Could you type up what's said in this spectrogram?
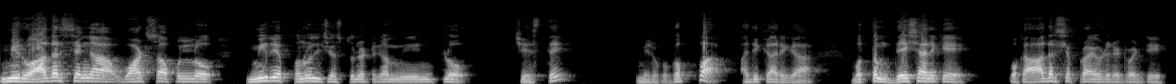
మీరు ఆదర్శంగా వాట్సాపుల్లో మీరే పనులు చేస్తున్నట్టుగా మీ ఇంట్లో చేస్తే మీరు ఒక గొప్ప అధికారిగా మొత్తం దేశానికే ఒక ఆదర్శప్రాయుడైనటువంటి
